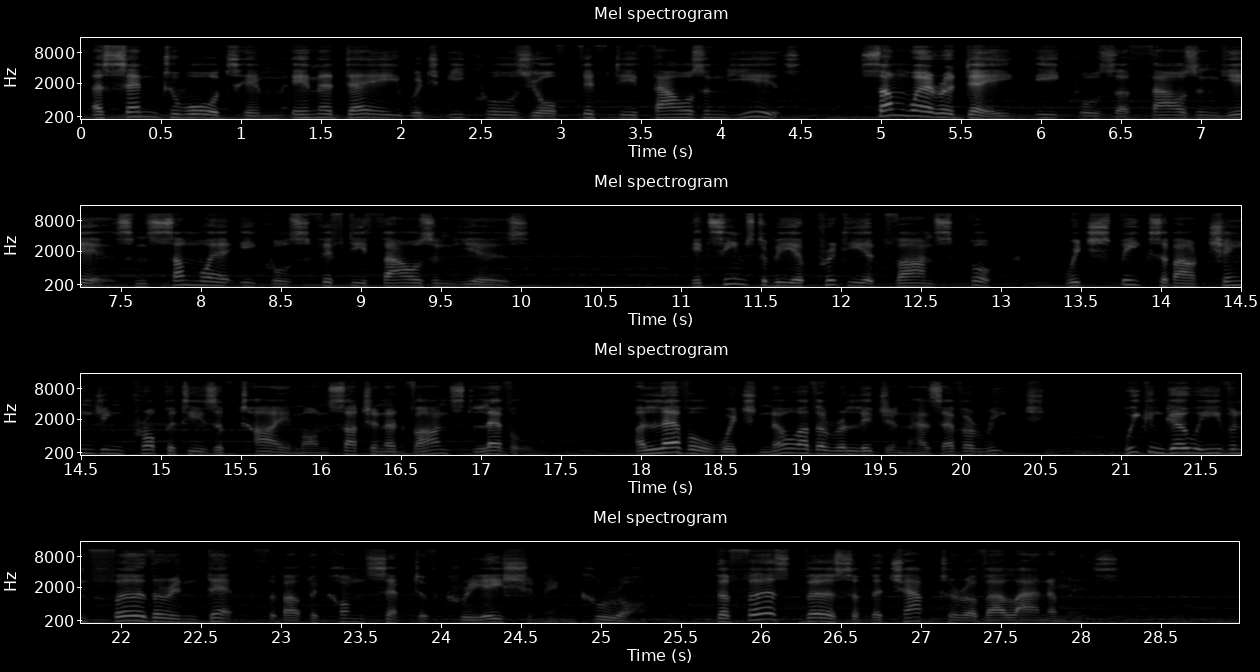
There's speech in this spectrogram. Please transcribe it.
ascend towards him in a day which equals your 50,000 years. Somewhere a day equals a thousand years and somewhere equals 50,000 years. It seems to be a pretty advanced book which speaks about changing properties of time on such an advanced level, a level which no other religion has ever reached. We can go even further in depth about the concept of creation in Quran. The first verse of the chapter of Al-An'am is,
